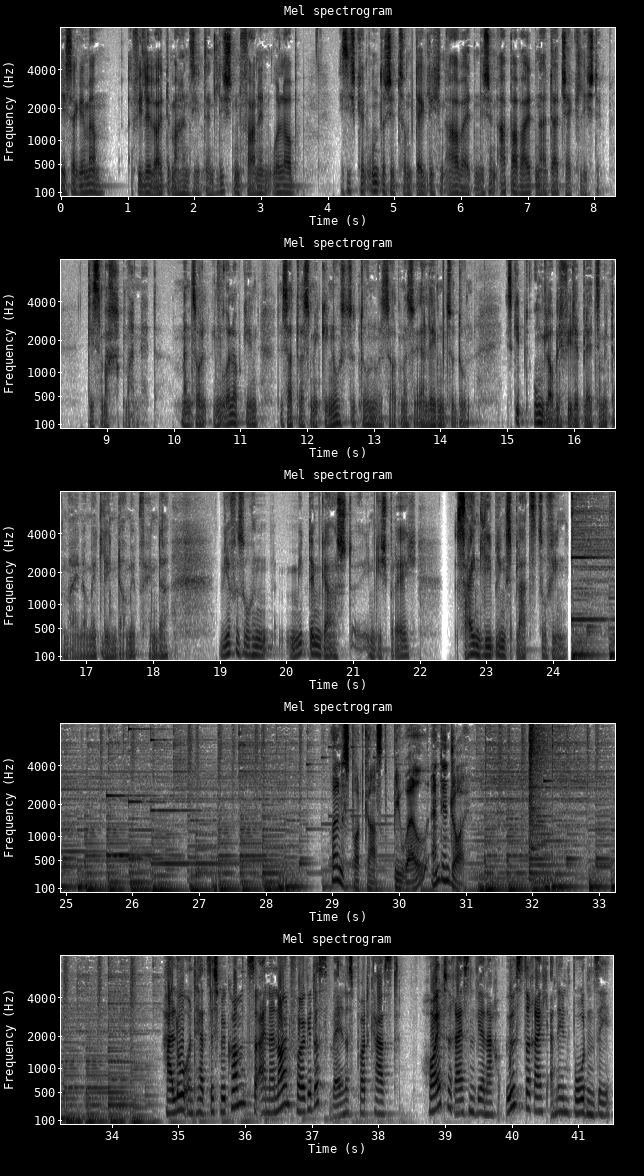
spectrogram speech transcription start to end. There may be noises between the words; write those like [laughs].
Ich sage immer, viele Leute machen sich den Listen, fahren in Urlaub. Es ist kein Unterschied zum täglichen Arbeiten. Das ist ein Abarbeiten der Checkliste. Das macht man nicht. Man soll in Urlaub gehen. Das hat was mit Genuss zu tun, was hat mit seinem Leben zu tun. Es gibt unglaublich viele Plätze mit der Meiner, mit Linda, mit Fender. Wir versuchen mit dem Gast im Gespräch seinen Lieblingsplatz zu finden. Wellness Podcast. Be well and enjoy. Hallo und herzlich willkommen zu einer neuen Folge des Wellness Podcast. Heute reisen wir nach Österreich an den Bodensee.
